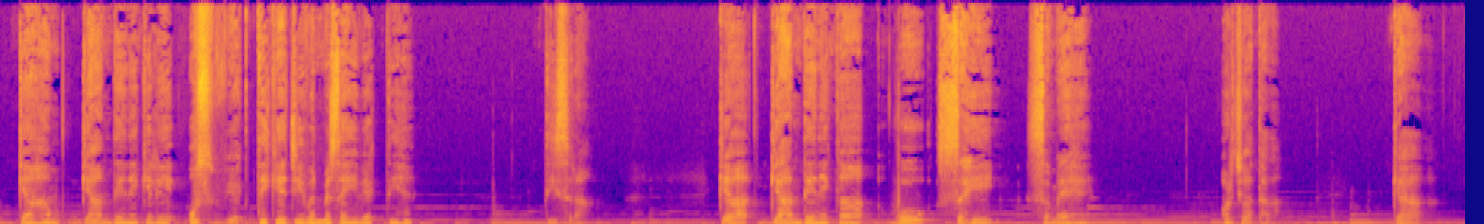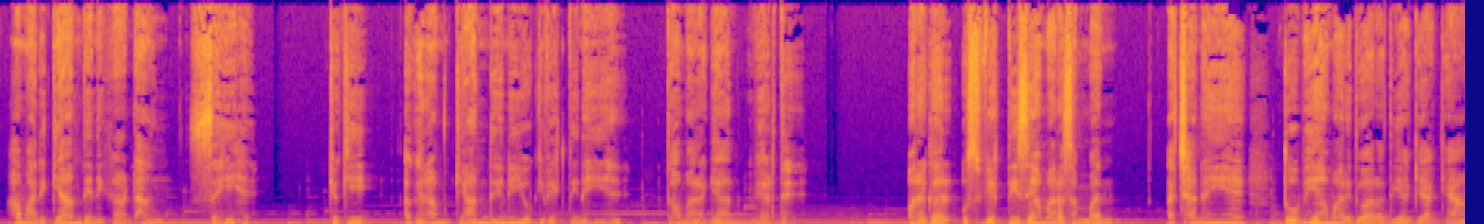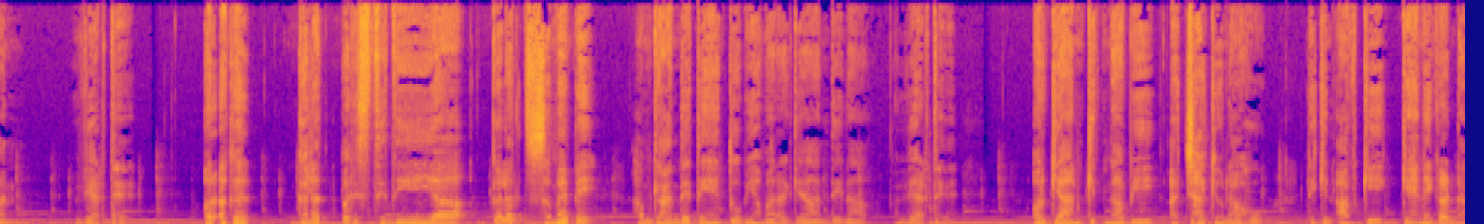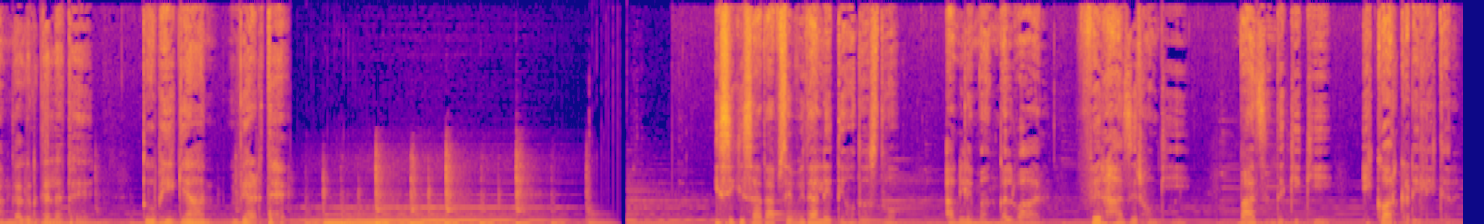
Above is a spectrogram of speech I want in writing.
क्या हम ज्ञान देने के लिए उस व्यक्ति के जीवन में सही व्यक्ति हैं? तीसरा, क्या ज्ञान देने का वो सही समय है? और चौथा, क्या हमारे ज्ञान देने का ढंग सही है? क्योंकि अगर हम ज्ञान देने योग्य व्यक्ति नहीं हैं तो हमारा ज्ञान व्यर्थ है। और अगर उस व्यक्ति से हमारा संबंध अच्छा नहीं है तो भी हमारे द्वारा दिया गया ज्ञान व्यर्थ है। और अगर गलत परिस्थिति या गलत समय पे हम ज्ञान देते हैं तो भी हमारा ज्ञान देना व्यर्थ है। और ज्ञान कितना भी अच्छा क्यों ना हो, लेकिन आपके कहने का ढंग अगर गलत है तो भी ज्ञान व्यर्थ है। इसी के साथ आपसे विदा लेती हूँ दोस्तों। अगले मंगलवार फिर हाजिर होंगी बात ज़िंदगी की एक और कड़ी लेकर।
